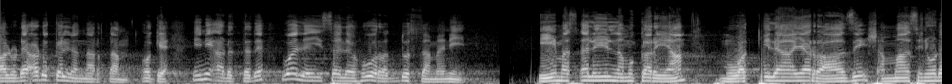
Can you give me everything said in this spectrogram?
ആളുടെ അടുക്കൽ എന്നർത്ഥം. ഓക്കെ. ഇനി അടുത്തത് വലൈസ ലഹു റദ്ദു സമനി ഈ മസലയിൽ നമുക്കറിയാം മുവക്കിലായ റാസി ഷമ്മാസിനോട്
